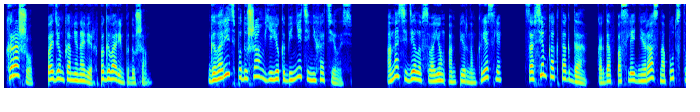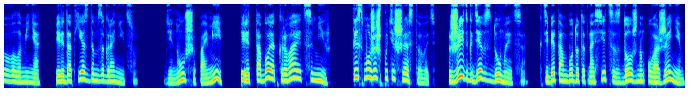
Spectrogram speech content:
«Хорошо, пойдем ко мне наверх, поговорим по душам». Говорить по душам в ее кабинете не хотелось. Она сидела в своем ампирном кресле, совсем как тогда, когда в последний раз напутствовала меня перед отъездом за границу. «Динуша, пойми, перед тобой открывается мир. Ты сможешь путешествовать, Жить, где вздумается. К тебе там будут относиться с должным уважением,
